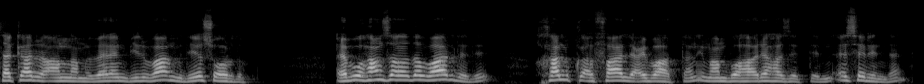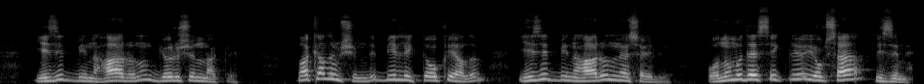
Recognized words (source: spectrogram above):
istakar anlamı veren biri var mı diye sordum. Ebu Hanzala'da var dedi. Halku Efal İbad'dan İmam Buhari Hazretleri'nin eserinden Yezid bin Harun'un görüşünü naklet. Bakalım şimdi birlikte okuyalım. Yezid bin Harun ne söylüyor? Onu mu destekliyor yoksa bizi mi?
